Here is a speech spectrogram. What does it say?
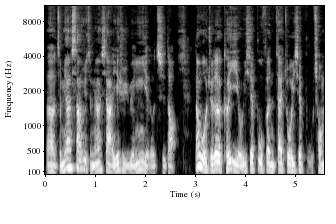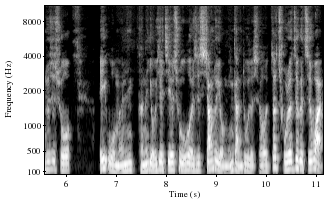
呃怎么样上去，怎么样下，也许原因也都知道。但我觉得可以有一些部分再做一些补充，就是说，诶，我们可能有一些接触或者是相对有敏感度的时候，这除了这个之外，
